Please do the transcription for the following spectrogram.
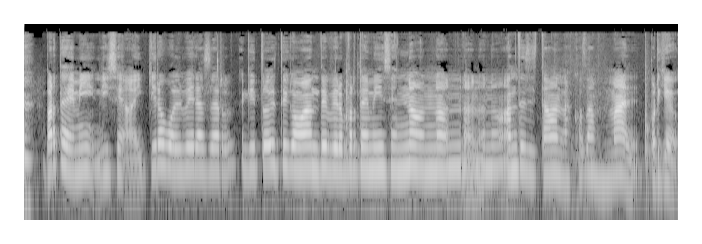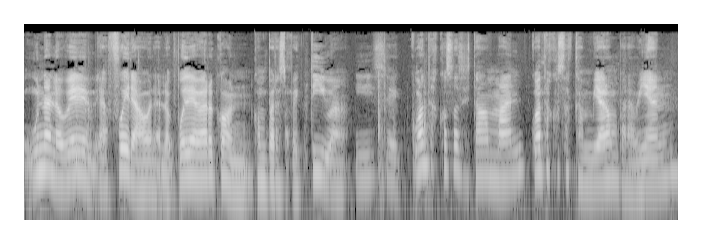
parte de mí dice, ay, quiero volver a ser que todo esté como antes, pero parte de mí dice, no, no, no, no, no, antes estaban las cosas mal. Porque una lo ve de afuera ahora, lo puede ver con, con perspectiva y dice, ¿cuántas cosas estaban mal? ¿Cuántas cosas cambiaron para bien?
